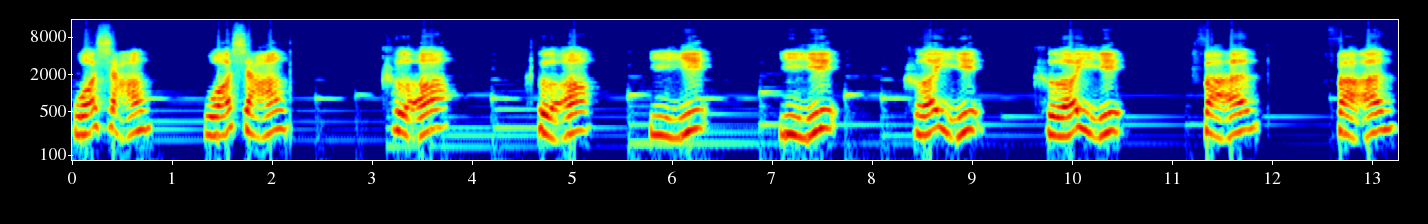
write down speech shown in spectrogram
我想我想，可可以以可以可以，粉粉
